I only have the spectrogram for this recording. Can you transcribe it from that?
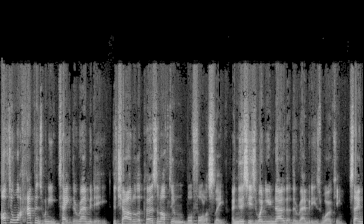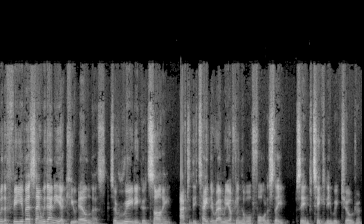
Often, what happens when you take the remedy, the child or the person often will fall asleep. And this is when you know that the remedy is working. Same with a fever, same with any acute illness. It's a really good sign. After they take the remedy, often they will fall asleep. seeing particularly with children.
